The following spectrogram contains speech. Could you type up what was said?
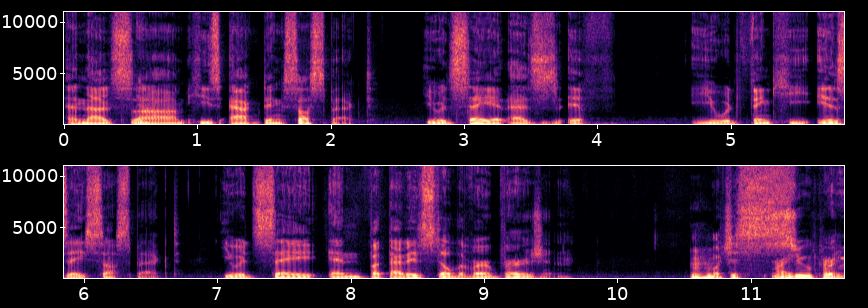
And that's mm-hmm. um, he's acting suspect. You would say it as if you would think he is a suspect. You would say, and but that is still the verb version, which is Right, super,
